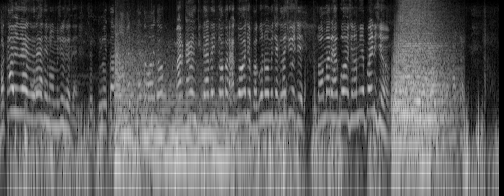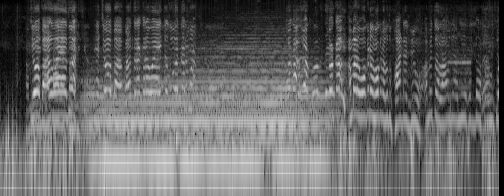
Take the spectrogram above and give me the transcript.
બકાવી દે રહેતી નો શું છે તે? તો તું તાર નાટક કહેતો હોય તો? માર કાકા ગીતા નહીં તો અમારે હાગો આવે છે ભગવાન અમે ચેક છે તો અમારે હાગો આવે છે અમે પડી છે ચો બાળવા તો એ ચો બા- બાળતરા કરવા આયા તો જુઓ તારમાં અમારે ઓગણે ઓગણે બધું ફાટે જ અમે તો લાવજો અમે એક જ દાડો ખાઈ છે.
